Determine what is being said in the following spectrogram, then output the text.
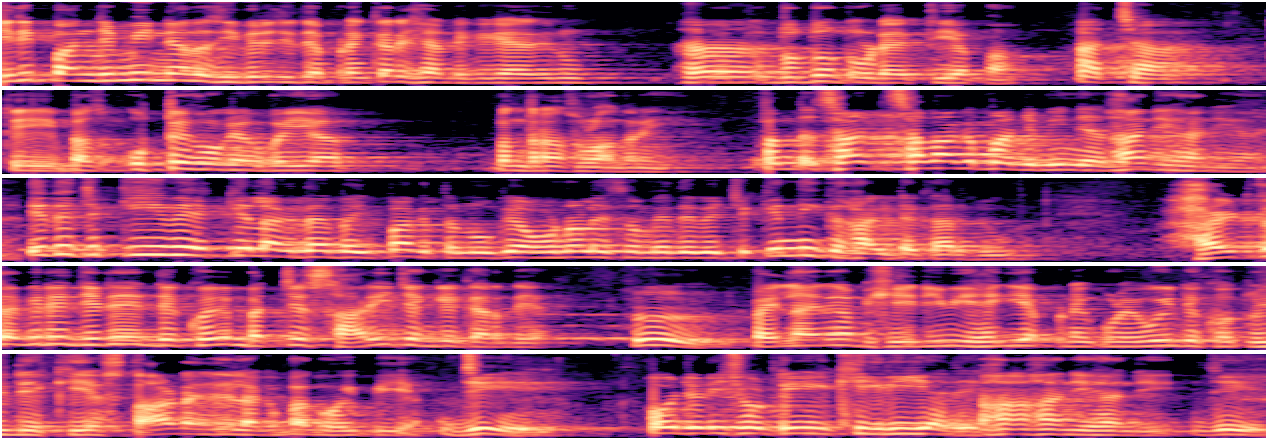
ਇਹਦੀ 5 ਮਹੀਨਿਆਂ ਦਾ ਸੀ ਵੀਰੇ ਜਿੱਦੇ ਆਪਣੇ ਘਰੇ ਛੱਡ ਕੇ ਗਿਆ ਇਹਨੂੰ। ਹਾਂ। ਦੁੱਧ- ਤੋੜਿਆ ਇੱਥੇ ਹੀ ਆਪਾਂ। ਅੱਛਾ। ਤੇ ਬਸ ਉੱਤੇ ਹੋ ਗਿਆ ਬਈ ਆ 15 16 ਦਿਨ ਹੀ। ਪੰਦ- ਸਾ- ਸਵਾ ਕੁ 5 ਮਹੀਨਿਆਂ ਦਾ। ਹਾਂਜੀ ਹਾਂਜੀ ਹਾਂਜੀ। ਇਹਦੇ ਚ ਕੀ ਵੇਖ ਕੇ ਲੱਗਦਾ ਹੈ ਬਈ ਭਗਤ ਨੂੰ ਕਿ ਆਉਣ ਵਾਲੇ ਸਮੇਂ ਦੇ ਵਿੱਚ ਕਿੰਨੀ ਕੁ ਹਾਈਟ ਕਰ ਜੂ? ਹਾਈਟ ਤਾਂ ਵੀਰੇ ਜਿਹੜੇ ਦੇਖੋ ਇਹਦੇ ਬੱਚੇ ਸਾਰੇ ਹੀ ਚੰਗੇ ਕਰਦੇ ਆ। ਹੂੰ। ਪਹਿਲਾਂ ਇਹਦੀਆਂ ਬਸ਼ੇਰੀ ਵੀ ਹੈਗੀ ਆਪਣੇ ਕੋਲੇ ਉਹ ਹੀ ਦੇਖੋ ਤੁਸੀਂ ਦੇਖੀ ਆ 67 ਇੰਚ ਦੇ ਲਗਭਗ ਹੋਈ ਪਈ ਆ। ਜੀ। ਉਹ ਜਿਹੜੀ ਛੋਟੀ ਖੀਰੀ ਆ ਜੀ। ਹਾਂ ਹਾਂਜੀ ਹਾਂਜੀ। ਜੀ।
